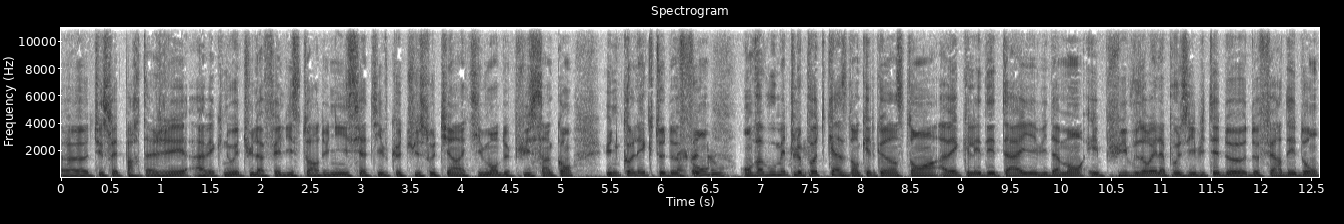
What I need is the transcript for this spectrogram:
Euh, tu souhaites partager avec nous et tu l'as fait l'histoire d'une initiative que tu soutiens activement depuis 5 ans, une collecte de fonds. On va vous mettre le podcast dans quelques instants avec les détails évidemment et puis vous aurez la possibilité de, de faire des dons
